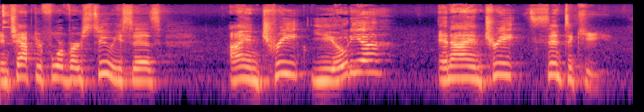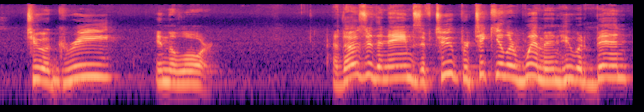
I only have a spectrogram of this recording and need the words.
in chapter 4, verse 2, he says, I entreat Euodia and I entreat Syntyche to agree in the Lord. Now, those are the names of two particular women who would have been,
